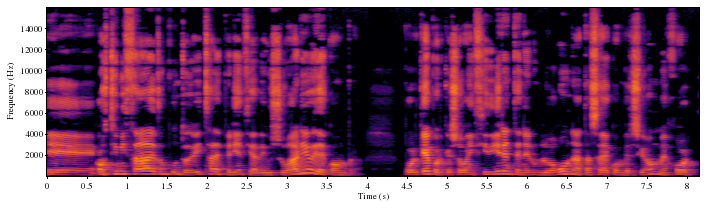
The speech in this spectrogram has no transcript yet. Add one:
eh, optimizada desde un punto de vista de experiencia de usuario y de compra. ¿Por qué? Porque eso va a incidir en tener luego una tasa de conversión mejor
